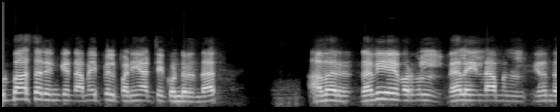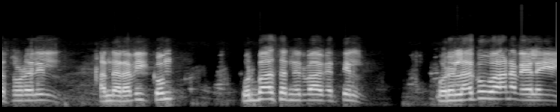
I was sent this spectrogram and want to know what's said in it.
உர்பாசர் என்கின்ற அமைப்பில் பணியாற்றி கொண்டிருந்தார். அவர் ரவி அவர்கள் வேலை இல்லாமல் இருந்த சூழலில் அந்த ரவிக்கும் உர்பாசர் நிர்வாகத்தில் ஒரு லகுவான வேலையை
